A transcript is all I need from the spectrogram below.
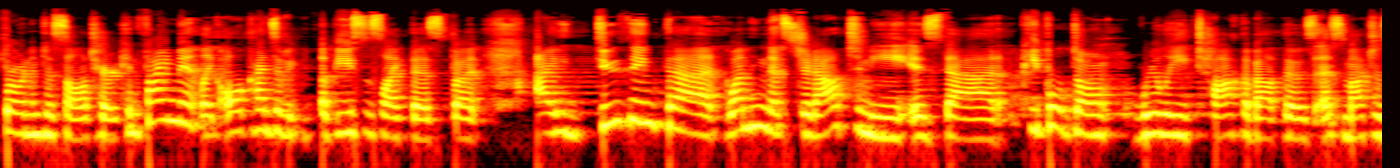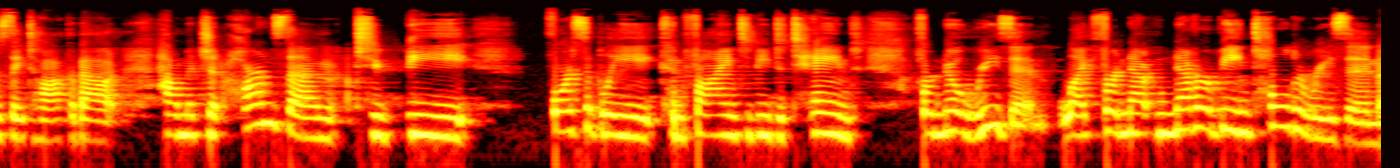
thrown into solitary confinement, like all kinds of abuses like this. But I do think that one thing that stood out to me is that people don't really talk about those as much as they talk about how much it harms them to be forcibly confined to be detained for no reason, like for ne- never being told a reason,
